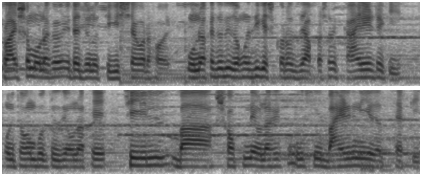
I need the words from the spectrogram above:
প্রায় সময় ওনাকে এটার জন্য চিকিৎসা করা হয়। ওনাকে যদি যখন জিজ্ঞেস করা যে, আপনার সাথে কাহিনিটা কি? উনি তখন বলতো যে, ওনাকে চিল বা স্বপ্নে ওনাকে কোনো কিছু বাইরে নিয়ে যাচ্ছে আর কি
